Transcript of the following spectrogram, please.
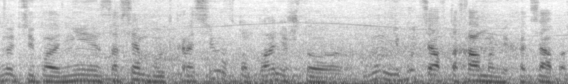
ну, типа, не совсем будет красиво в том плане, что, ну, не будьте автохамами хотя бы.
